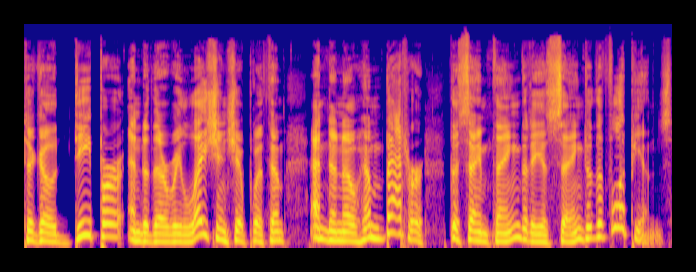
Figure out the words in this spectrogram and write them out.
to go deeper into their relationship with him and to know him better. The same thing that he is saying to the Philippians.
